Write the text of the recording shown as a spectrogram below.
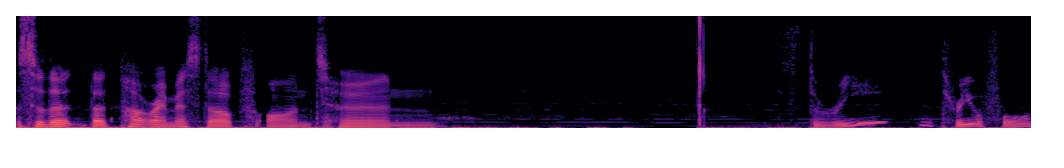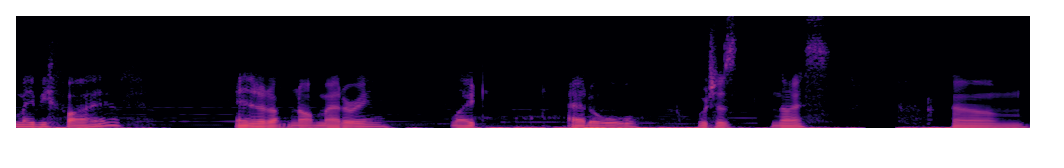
So that that part where I messed up on turn three, three or four, maybe five, ended up not mattering, like at all, which is nice. Um,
